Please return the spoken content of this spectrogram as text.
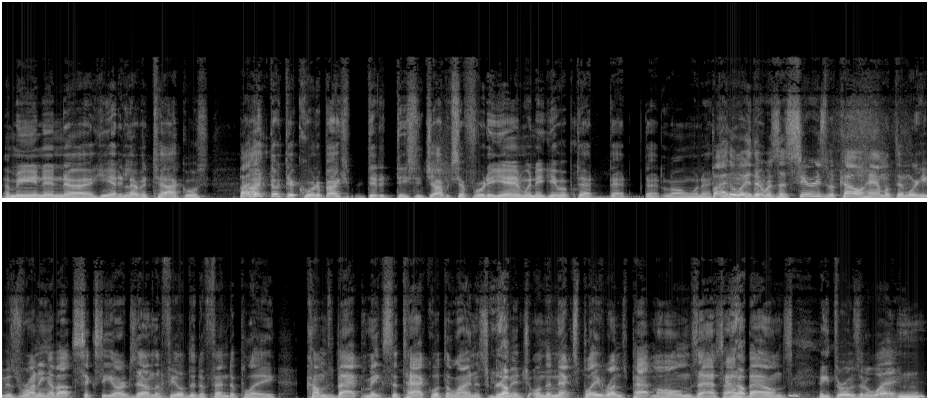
I mean, and uh, he had 11 tackles. By I thought their cornerbacks did a decent job, except for the end when they gave up that that that long one. At By the the way, end. there was a series with Kyle Hamilton where he was running about 60 yards down the field to defend a play, comes back, makes the tackle at the line of scrimmage. On the next play, runs Pat Mahomes' ass out Yep. of bounds, he throws it away.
